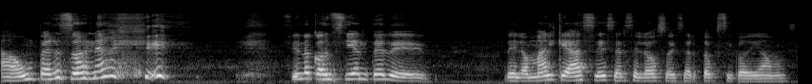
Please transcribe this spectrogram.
a un personaje siendo consciente de, de lo mal que hace ser celoso y ser tóxico, digamos.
